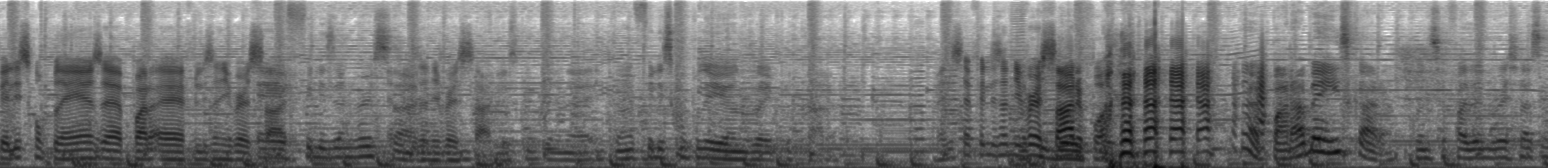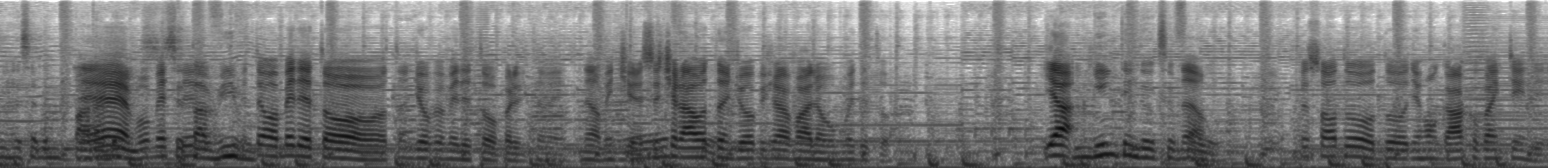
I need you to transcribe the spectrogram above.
feliz cumpleaños é, para, é feliz É aniversário. feliz aniversário. É feliz aniversário. Feliz cumpleaños, né? Então é feliz cumpleaños aí pro cara. Mas isso é feliz aniversário, pô. É, parabéns, cara. Quando você faz aniversário, você não recebe um parabéns. É, vou meter. Você tá vivo. Então o Medetô, o Tanjobi é Medetô pra ele também. Não, mentira. Se É, tirar o pô. Tanjobi já vale um Medetô. E a, Ninguém entendeu o que você Não. falou. o pessoal do, do Nihongaku vai entender.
